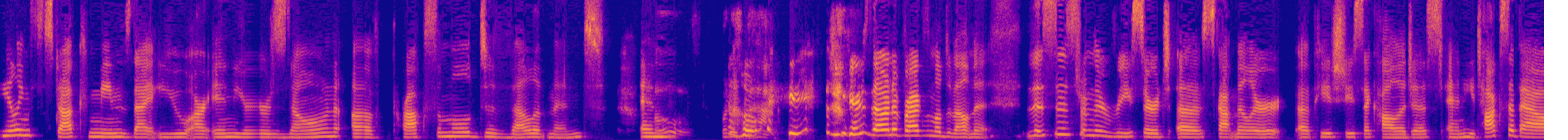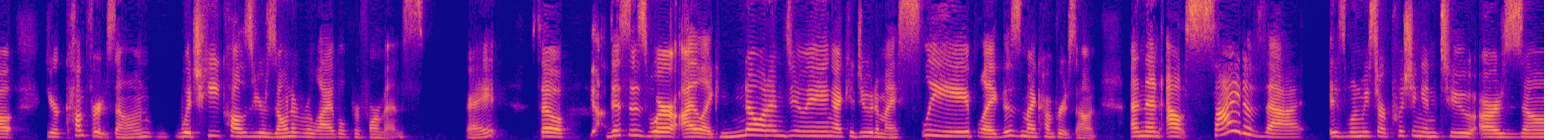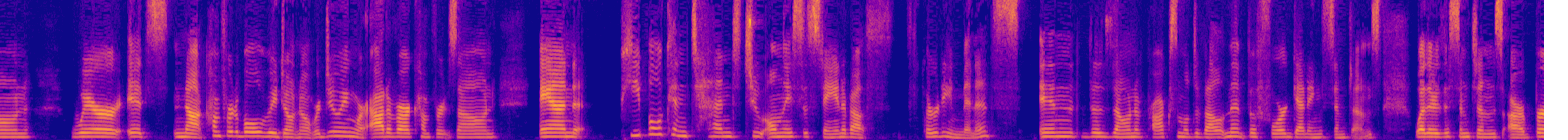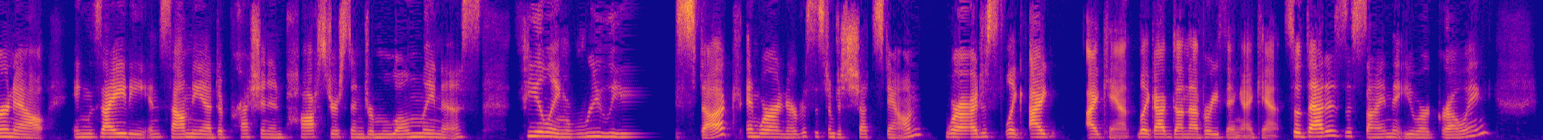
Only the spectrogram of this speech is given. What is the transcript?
Feeling stuck means that you are in your zone of proximal development. And oh, what is that? your zone of proximal development. This is from the research of Scott Miller, a PhD psychologist, and he talks about your comfort zone, which he calls your zone of reliable performance, right? So yeah. this is where I like know what I'm doing. I could do it in my sleep. Like this is my comfort zone. And then outside of that is when we start pushing into our zone where it's not comfortable. We don't know what we're doing. We're out of our comfort zone. And people can tend to only sustain about 30 minutes in the zone of proximal development before getting symptoms, whether the symptoms are burnout, anxiety, insomnia, depression, imposter syndrome, loneliness, feeling really stuck and where our nervous system just shuts down, where I just like, I, I can't, like, I've done everything I can't. So that is a sign that you are growing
